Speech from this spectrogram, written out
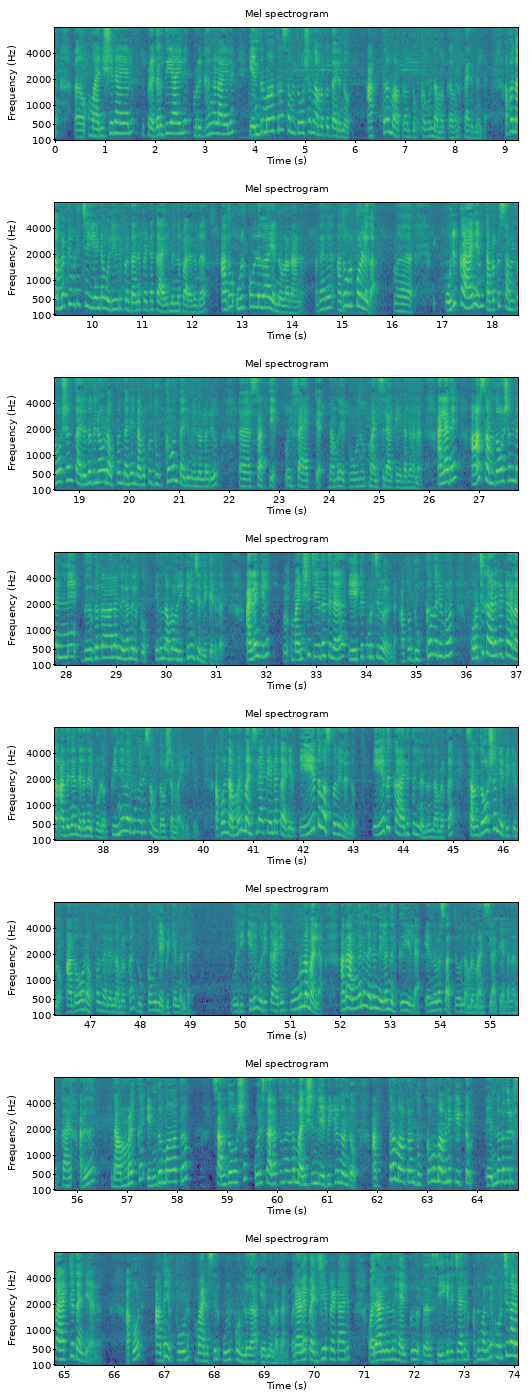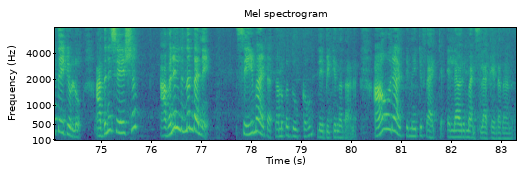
മനുഷ്യരായാലും പ്രകൃതിയായാലും മൃഗങ്ങളായാലും എന്തുമാത്രം സന്തോഷം നമുക്ക് തരുന്നു അത്രമാത്രം ദുഃഖവും നമുക്ക് അവർ തരുന്നുണ്ട്. അപ്പൊ നമ്മൾക്ക് ഇവിടെ ചെയ്യേണ്ട ഒരേ ഒരു പ്രധാനപ്പെട്ട കാര്യം എന്ന് പറയുന്നത് അത് ഉൾക്കൊള്ളുക എന്നുള്ളതാണ്. അതായത് അത് ഉൾക്കൊള്ളുക. ഒരു കാര്യം നമുക്ക് സന്തോഷം തരുന്നതിനോടൊപ്പം തന്നെ നമുക്ക് ദുഃഖവും തരും എന്നുള്ളൊരു സത്യം ഒരു ഫാക്റ്റ് നമ്മൾ എപ്പോഴും മനസ്സിലാക്കേണ്ടതാണ്. അല്ലാതെ ആ സന്തോഷം തന്നെ ദീർഘകാലം നിലനിൽക്കും എന്ന് നമ്മൾ ഒരിക്കലും ചിന്തിക്കരുത്. അല്ലെങ്കിൽ മനുഷ്യ ജീവിതത്തിൽ ഏറ്റക്കുറിച്ചിലുകളുണ്ട് അപ്പോൾ ദുഃഖം വരുമ്പോൾ കുറച്ച് കാലഘട്ടമാണ് അതിനെ നിലനിൽപ്പുള്ളൂ. പിന്നെ വരുന്നത് ഒരു സന്തോഷമായിരിക്കും. അപ്പോൾ നമ്മൾ മനസ്സിലാക്കേണ്ട കാര്യം ഏത് വസ്തുവിൽ നിന്നും ഏത് കാര്യത്തിൽ നിന്നും നമ്മൾക്ക് സന്തോഷം ലഭിക്കുന്നു അതോടൊപ്പം തന്നെ നമ്മൾക്ക് ദുഃഖവും ലഭിക്കുന്നുണ്ട്. ഒരിക്കലും ഒരു കാര്യം പൂർണമല്ല. അത് അങ്ങനെ തന്നെ നിലനിൽക്കുകയില്ല എന്നുള്ള സത്യവും നമ്മൾ മനസ്സിലാക്കേണ്ടതാണ്. കാരണം അത് നമ്മൾക്ക് എന്തുമാത്രം സന്തോഷം ഒരു സ്ഥലത്ത് നിന്ന് മനുഷ്യന് ലഭിക്കുന്നുണ്ടോ അത്രമാത്രം ദുഃഖവും അവന് കിട്ടും എന്നുള്ളതൊരു ഫാക്റ്റ് തന്നെയാണ്. അപ്പോൾ അത് എപ്പോഴും മനസ്സിൽ ഉൾക്കൊള്ളുക എന്നുള്ളതാണ്. ഒരാളെ പരിചയപ്പെട്ടാലും ഒരാളിൽ നിന്ന് ഹെൽപ്പ് സ്വീകരിച്ചാലും അത് വളരെ കുറച്ചു കാലത്തേക്കുള്ളൂ. അതിനുശേഷം അവനിൽ നിന്നും തന്നെ സെയിം ആയിട്ട് നമുക്ക് ദുഃഖവും ലഭിക്കുന്നതാണ്. ആ ഒരു അൾട്ടിമേറ്റ് ഫാക്റ്റ് എല്ലാവരും മനസ്സിലാക്കേണ്ടതാണ്.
